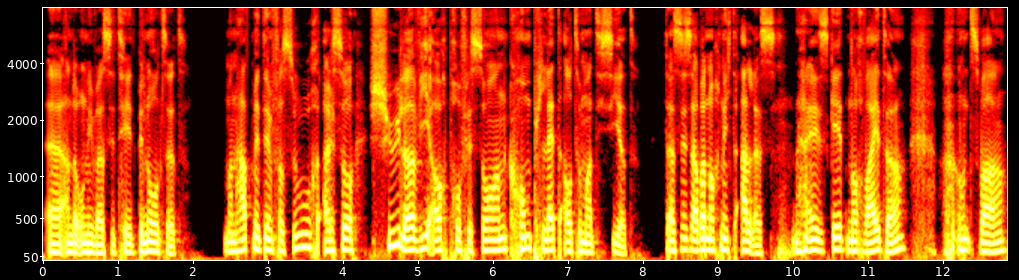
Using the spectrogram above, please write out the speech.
äh, an der Universität benotet. Man hat mit dem Versuch also Schüler wie auch Professoren komplett automatisiert. Das ist aber noch nicht alles. Es geht noch weiter. Und zwar,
